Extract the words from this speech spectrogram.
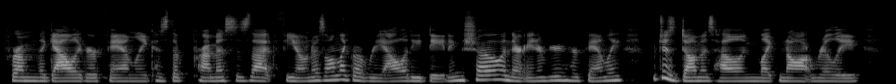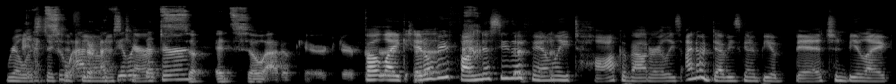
from the Gallagher family because the premise is that Fiona's on like a reality dating show and they're interviewing her family, which is dumb as hell and like not really And realistic so to out of, Fiona's like character. so, it's so out of character. but like to- it'll be fun to see the family talk about her at least. I know Debbie's gonna be a bitch and be like,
